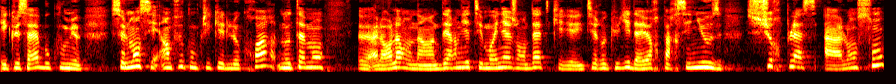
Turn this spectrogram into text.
et que ça va beaucoup mieux. Seulement, c'est un peu compliqué de le croire, notamment alors là, on a un dernier témoignage en date qui a été recueilli d'ailleurs par CNews sur place à Alençon.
